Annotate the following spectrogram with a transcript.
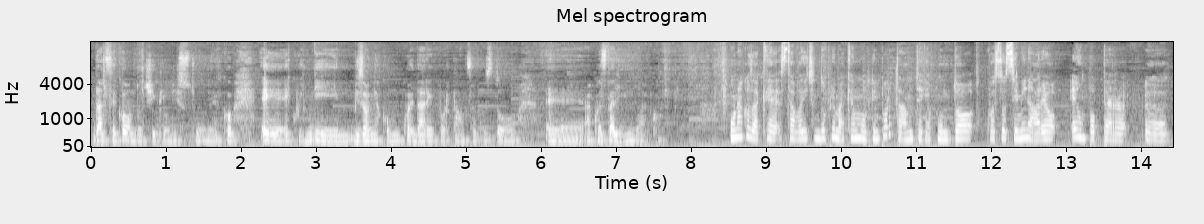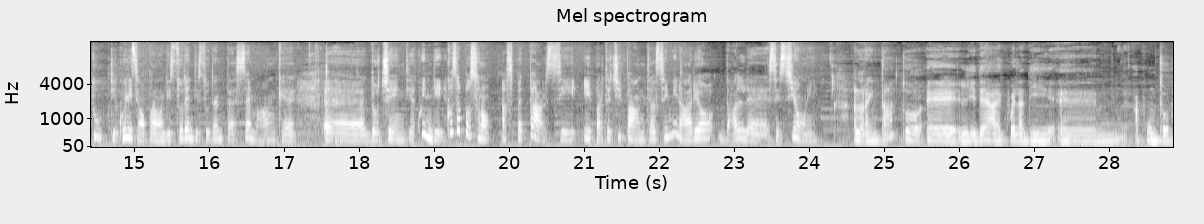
dal secondo ciclo di studi ecco, e, e, quindi bisogna comunque dare importanza a, questo, eh, a questa lingua. Ecco. Una cosa che stavo dicendo prima che è molto importante è che appunto questo seminario è un po' per eh, tutti, quindi stiamo parlando di studenti, studentesse, ma anche eh, docenti. Quindi cosa possono aspettarsi i partecipanti al seminario dalle sessioni? Allora, intanto eh, l'idea è quella di ehm, appunto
